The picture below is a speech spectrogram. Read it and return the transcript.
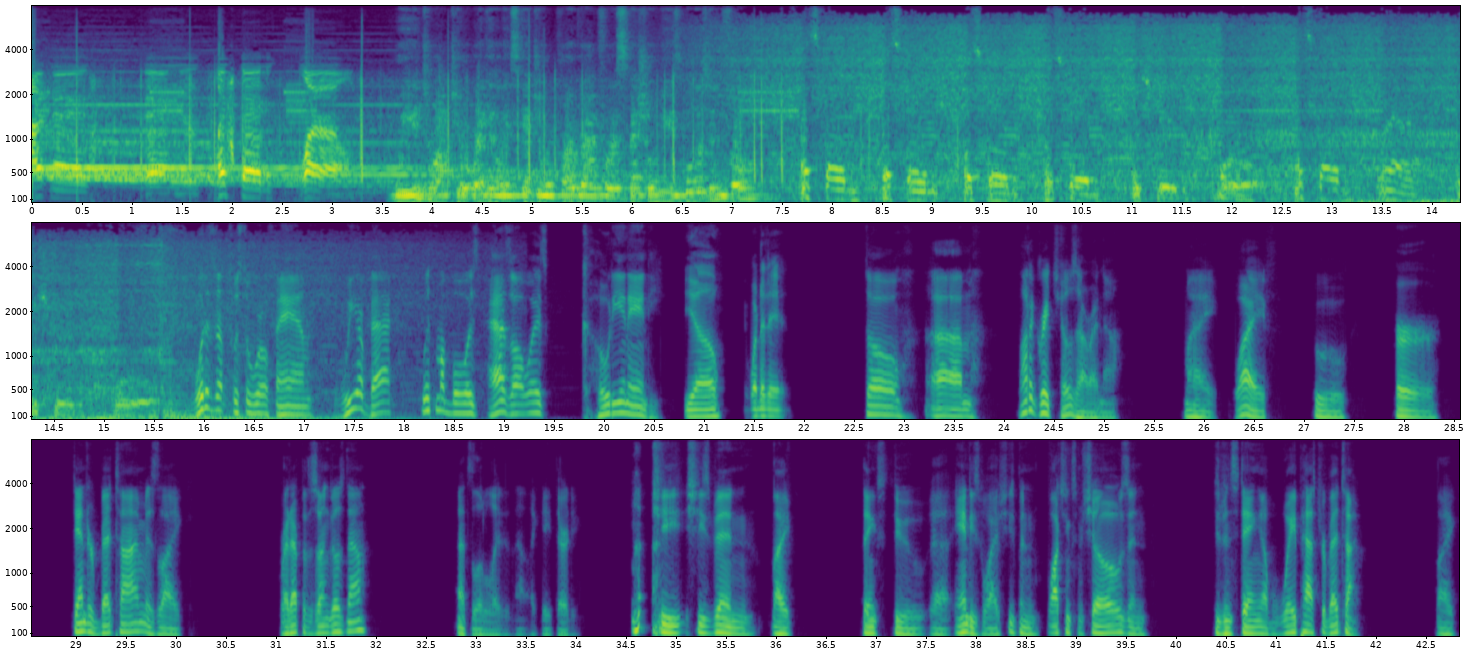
Partners in Twisted World. We interrupt your regularly scheduled program for a special news bulletin from Twisted, Twisted, Twisted, Twisted, Twisted World. Twisted World. Twisted World. What is up, Twisted World fam? We are back with my boys, as always, Cody and Andy. Yo. What it is? So, um, a lot of great shows out right now. My wife, who her standard bedtime is like right after the sun goes down. That's a little later than that, like eight thirty. she she's been like, thanks to uh, Andy's wife, she's been watching some shows and she's been staying up way past her bedtime. Like,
